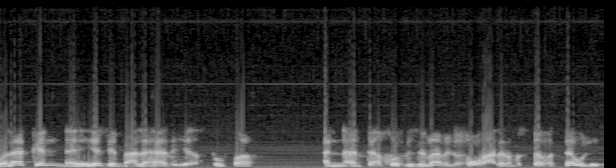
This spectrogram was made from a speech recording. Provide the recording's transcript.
ولكن يجب على هذه السلطة ان أن تأخذ بزمام الأمور على المستوى الدولي.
